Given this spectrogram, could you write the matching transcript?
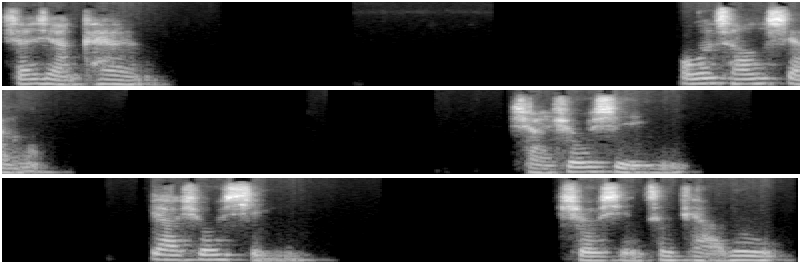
想想看，我们常想想修行，要修行，修行这条路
